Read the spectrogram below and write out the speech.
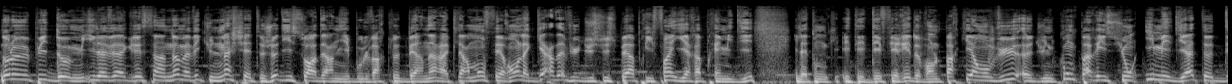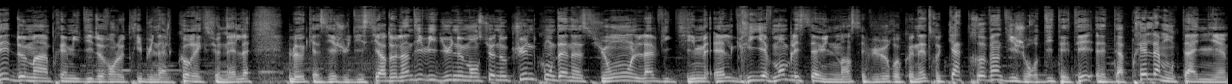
Dans le Puy-de-Dôme, il avait agressé un homme avec une machette jeudi soir dernier, boulevard Claude Bernard à Clermont-Ferrand. La garde à vue du suspect a pris fin hier après-midi. Il a donc été déféré devant le parquet en vue euh, d'une comparution immédiate dès demain après-midi devant le tribunal correctionnel. Le casier judiciaire de l'individu ne mentionne aucune condamnation. La victime, elle, grièvement blessée à une main, s'est vue reconnaître 90 jours d'ITT euh, d'après la montagne.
